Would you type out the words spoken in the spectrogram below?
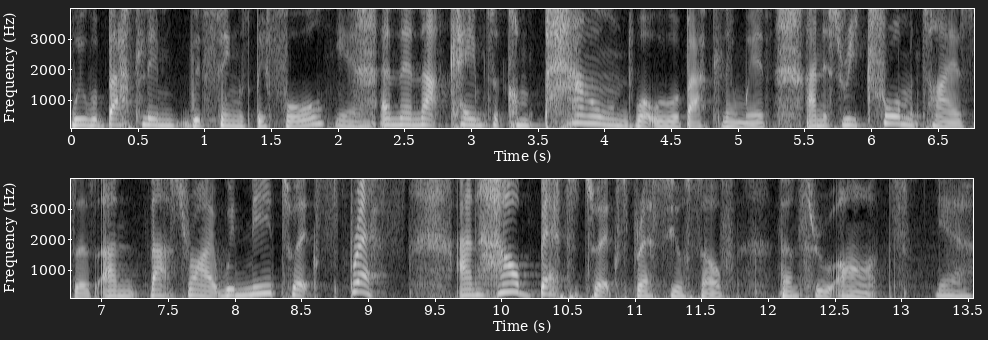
we were battling with things before, yeah. and then that came to compound what we were battling with, and it's re-traumatized us. And that's right, we need to express, and how better to express yourself than through art? Yeah.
